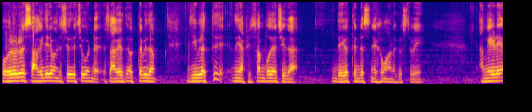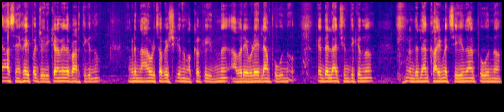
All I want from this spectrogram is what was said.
ഓരോരോ സാഹചര്യം അനുസരിച്ചുകൊണ്ട് സാഹചര്യത്തിന് ഒത്തവിധം ജീവിതത്തെ നീ അഭിസംബോധന ചെയ്ത ദൈവത്തിന്റെ സ്നേഹമാണ് ക്രിസ്തുവേ. അങ്ങയുടെ ആ സ്നേഹം ഇപ്പോൾ ജ്വലിക്കണമെന്ന് പ്രാർത്ഥിക്കുന്നു. അങ്ങനെ നാ വിളിച്ച് അപേക്ഷിക്കുന്ന മക്കൾക്ക് ഇന്ന് അവരെവിടെയെല്ലാം പോകുന്നു എന്തെല്ലാം ചിന്തിക്കുന്നു എന്തെല്ലാം കാര്യങ്ങൾ ചെയ്യാൻ പോകുന്നു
